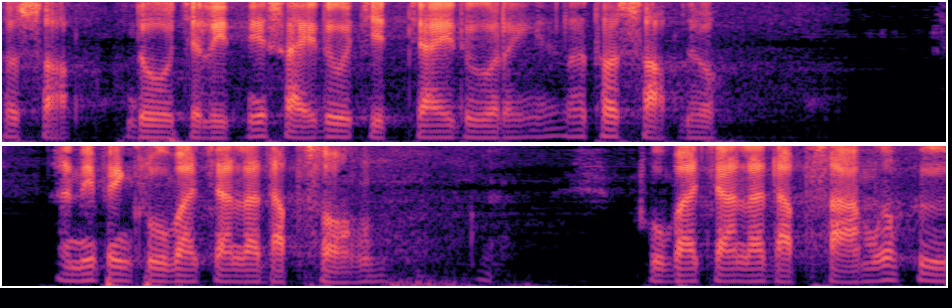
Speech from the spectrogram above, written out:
ทดสอบ ดูจริตนิสัยดูจิตใจดูอะไรเงี้ยแล้วทดสอบดู อันนี้เป็นครูบาอาจารย์ระดับสอง รูบาอาจารย์ระดับสามก็คือ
